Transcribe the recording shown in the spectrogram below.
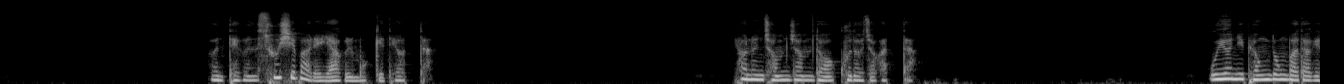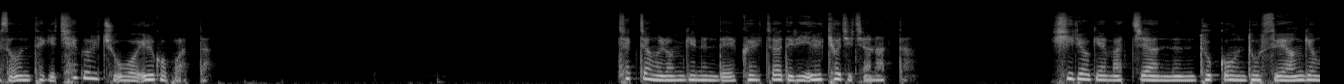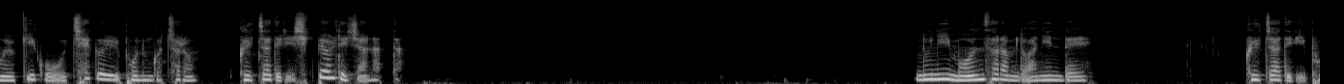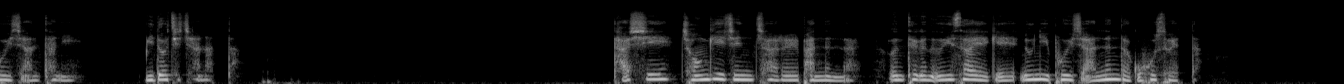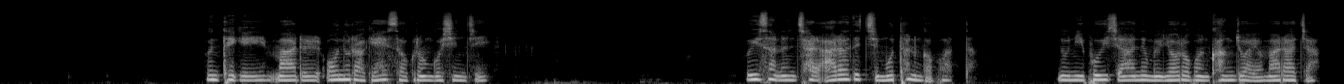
은택은 수십 알의 약을 먹게 되었다. 혀는 점점 더 굳어져 갔다. 우연히 병동 바닥에서 은택이 책을 주워 읽어보았다. 책장을 넘기는데 글자들이 읽혀지지 않았다. 시력에 맞지 않는 두꺼운 도수의 안경을 끼고 책을 보는 것처럼 글자들이 식별되지 않았다. 눈이 먼 사람도 아닌데 글자들이 보이지 않다니 믿어지지 않았다. 다시 정기진찰을 받는 날, 은택은 의사에게 눈이 보이지 않는다고 호소했다. 은택이 말을 어눌하게 해서 그런 것인지 의사는 잘 알아듣지 못하는가 보았다. 눈이 보이지 않음을 여러 번 강조하여 말하자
